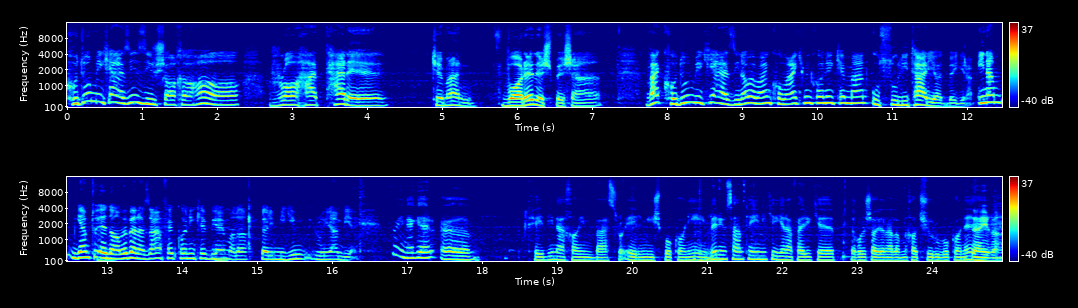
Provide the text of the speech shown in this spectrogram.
کدوم یکی از این زیر شاخه ها راحت تره که من واردش بشم؟ و کدوم یکی از اینا به من کمک می‌کنه که من اصولی تر یاد بگیرم. اینم میگم تو ادامه به نظرم فکر کنین که بیایم حالا داریم میگیم روی اینم بیایم. این اگر خیلی نخواهیم بحث رو علمیش بکنیم بریم سمت اینی که یه نفری که به قول شایان الان می‌خواد شروع بکنه دقیقا.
